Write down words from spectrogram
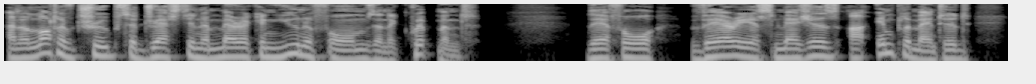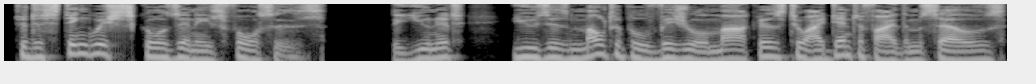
and a lot of troops are dressed in American uniforms and equipment. Therefore, various measures are implemented to distinguish Skorzeny's forces. The unit uses multiple visual markers to identify themselves.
